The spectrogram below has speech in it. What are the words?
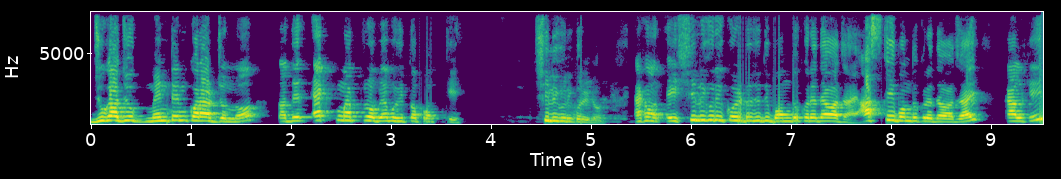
যোগাযোগ মেনটেন করার জন্য তাদের একমাত্র ব্যবহৃত পথ কি? শিলিগুড়ি করিডোর। এখন এই শিলিগুড়ি করিডোর যদি বন্ধ করে দেওয়া যায়, আজকেই বন্ধ করে দেওয়া যায়, কালকেই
